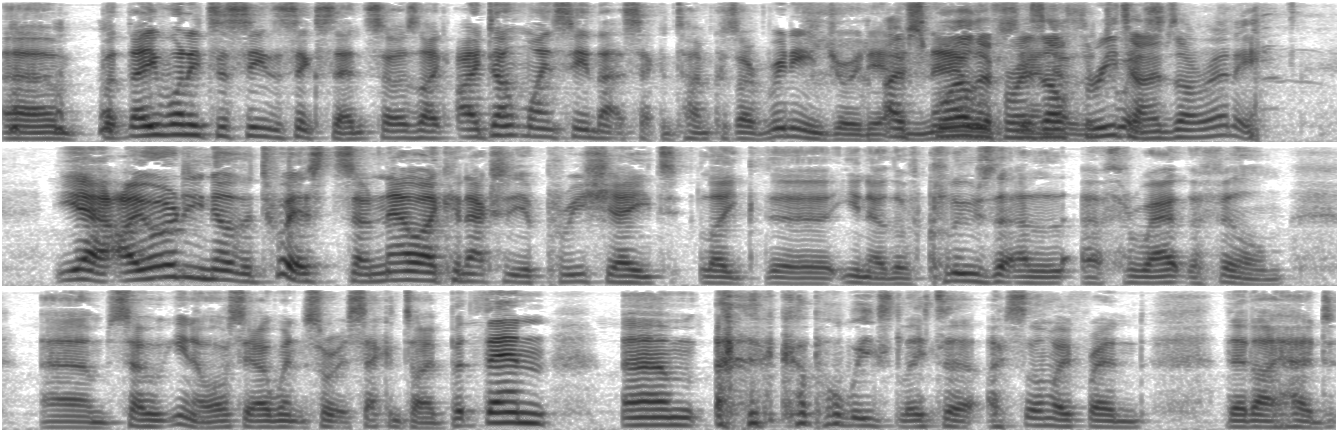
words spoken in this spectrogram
um, but they wanted to see The Sixth Sense, so I was like, "I don't mind seeing that a second time because I really enjoyed it." I've spoiled it for obviously I know myself three times already. Yeah, I already know the twist, so now I can actually appreciate like the you know the clues that are, are throughout the film. Um, so you know, obviously, I went and saw it a second time, but then um, a couple of weeks later, I saw my friend that I had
